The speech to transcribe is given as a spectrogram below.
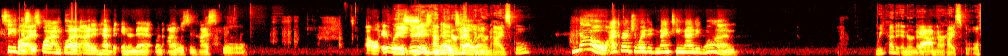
See, But- this is why I'm glad I didn't have the internet when I was in high school. oh, it was. there you didn't have no internet when you were in high school? No, I graduated in 1991. We had internet Yeah. in our high school.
